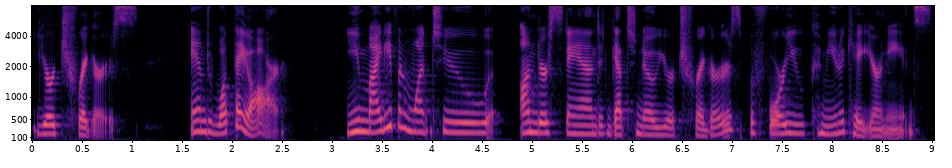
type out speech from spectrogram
your triggers and what they are. You might even want to understand and get to know your triggers before you communicate your needs.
